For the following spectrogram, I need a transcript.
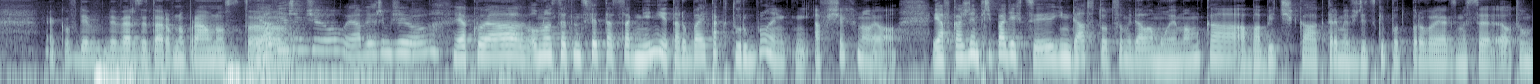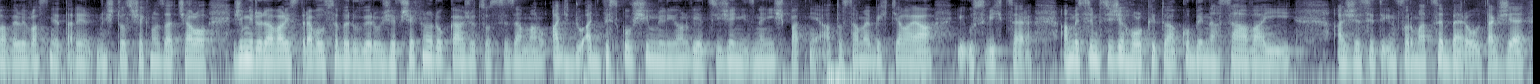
jako v diverzita, rovnoprávnost. Já eh, věřím, že jo, já věřím, že jo. Jako já, ono se ten svět tak mění, ta doba je tak turbulentní a všechno, jo. Já v každém případě chci jim dát to, co mi dala moje mamka a babička, které mě vždycky podporovaly, jak jsme se o tom bavili vlastně tady, než to všechno začalo, že mi dodávali zdravou sebedůvěru, že všechno dokážu, co si zamanu, ať jdu, ať vyzkouším milion věcí, že nic není špatně a to samé bych chtěla já i u svých dcer. A myslím si, že holky to jakoby nasávají a že si ty informace berou, takže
